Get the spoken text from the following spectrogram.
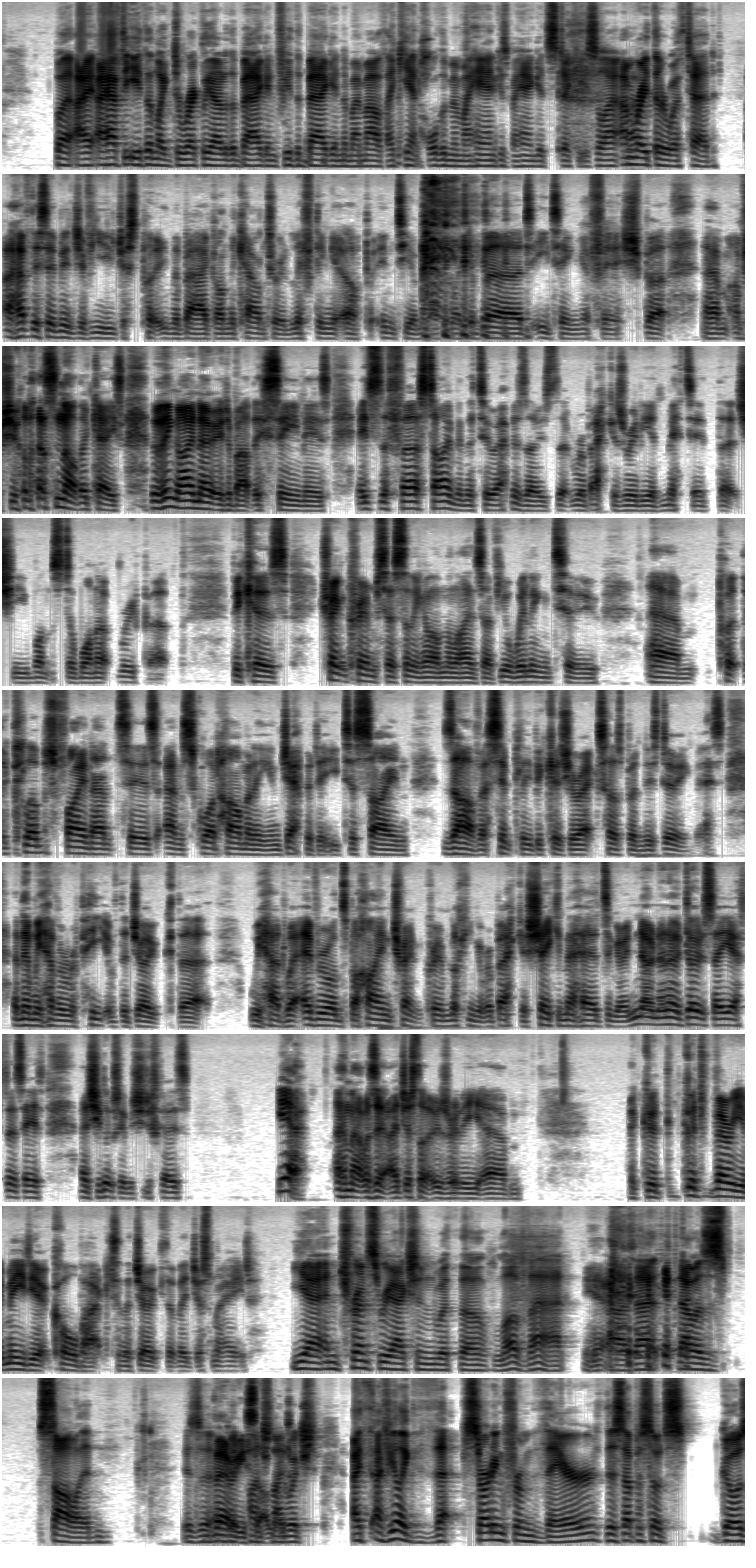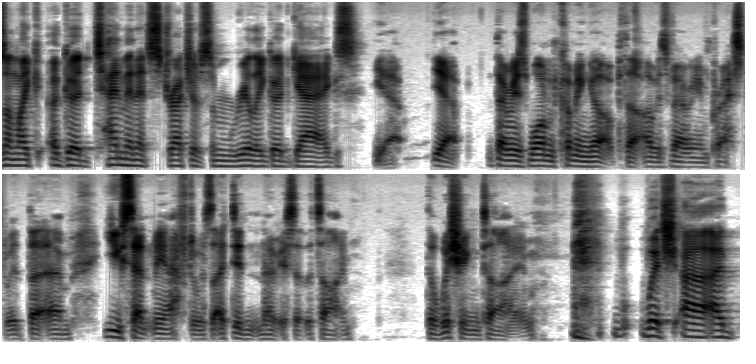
But I, I, have to eat them like directly out of the bag and feed the bag into my mouth. I can't hold them in my hand because my hand gets sticky. So I, I'm right there with Ted. I have this image of you just putting the bag on the counter and lifting it up into your mouth like a bird eating a fish, but um, I'm sure that's not the case. The thing I noted about this scene is it's the first time in the two episodes that Rebecca's really admitted that she wants to one up Rupert because Trent Crimm says something along the lines of, "You're willing to um, put the club's finances and squad harmony in jeopardy to sign Zava simply because your ex-husband is doing this." And then we have a repeat of the joke that we had where everyone's behind Trent Crimm looking at Rebecca, shaking their heads and going, No, no, no, don't say yes, don't say yes. And she looks at him and she just goes, Yeah. And that was it. I just thought it was really um, a good, good, very immediate callback to the joke that they just made. Yeah, and Trent's reaction with the "love that," yeah, uh, that that was solid. Is a very good punchline, solid. which I I feel like that starting from there, this episode goes on like a good ten minute stretch of some really good gags. Yeah, yeah. There is one coming up that I was very impressed with that um, you sent me afterwards that I didn't notice at the time. The wishing time. Which uh, I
